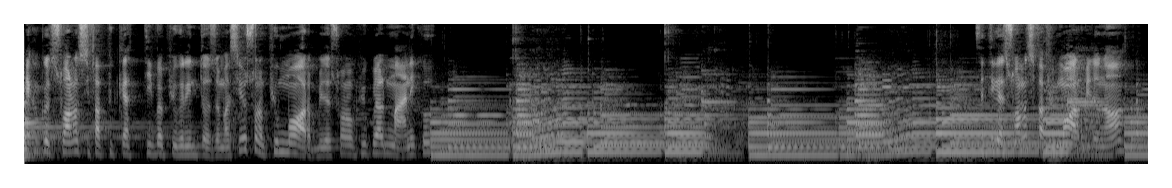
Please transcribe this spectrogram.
ecco che il suono si fa più cattivo e più grintoso, ma se io suono più morbido, suono più qui al manico, senti che il suono si fa più morbido, no?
